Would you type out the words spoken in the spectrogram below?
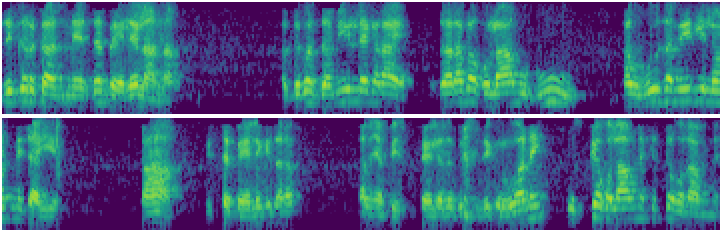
ज़िक्र करने से पहले लाना। अब देखो जमीर लेकर आए। जरा गुलाम हु। अब हु जमीर, ये लौटनी चाहिए। कहा, इससे पहले की तरफ़, अब यहाँ पहले तो कुछ ज़िक्र हुआ नहीं, उसके गुलाम ने, किसके गुलाम ने?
